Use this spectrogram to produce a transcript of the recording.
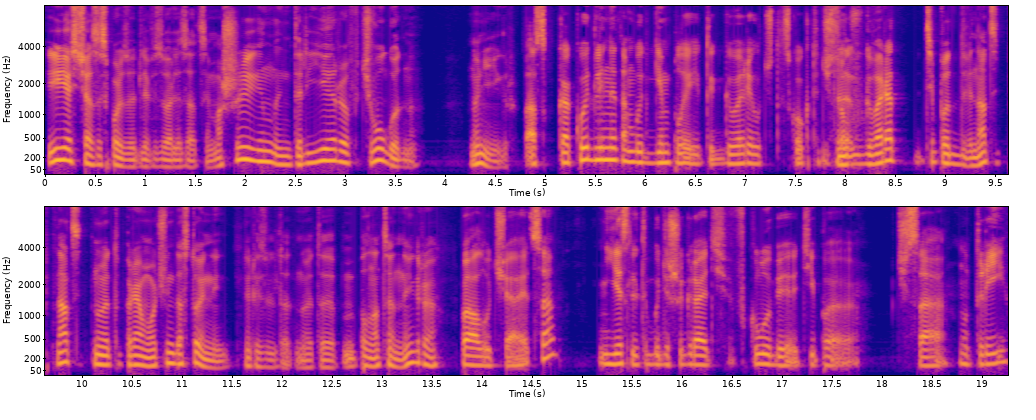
И я сейчас использую для визуализации машин, интерьеров, чего угодно но не игр. А с какой длины там будет геймплей? Ты говорил, что сколько-то часов? Говорят, типа 12-15, ну это прям очень достойный результат. Ну это полноценная игра. Получается, если ты будешь играть в клубе типа часа, ну, три,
